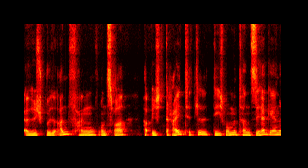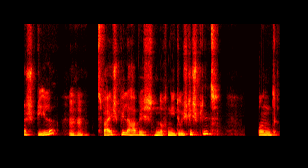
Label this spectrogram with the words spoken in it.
Also ich würde anfangen, und zwar habe ich drei Titel, die ich momentan sehr gerne spiele. Mhm. Zwei Spiele habe ich noch nie durchgespielt. Und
